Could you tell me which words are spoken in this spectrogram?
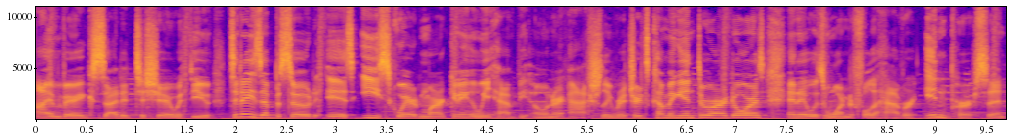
I am very excited to share with you. Today's episode is E Squared Marketing, and we have the owner, Ashley Richards, coming in through our doors, and it was wonderful to have her in person.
